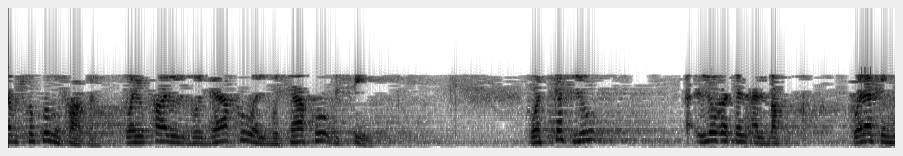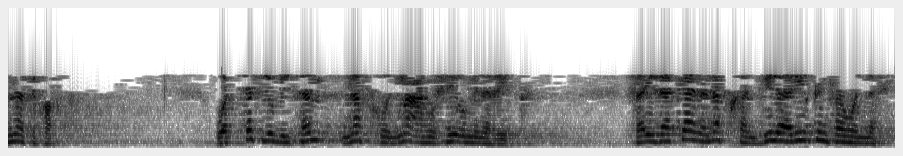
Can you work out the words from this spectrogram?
يبصق بصاقا ويقال البزاق والبساق بالسين. والتفل لغة البصق ولكن هناك فرق. والتفل بالفم نفخ معه شيء من الريق. فإذا كان نفخا بلا ريق فهو النفس.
